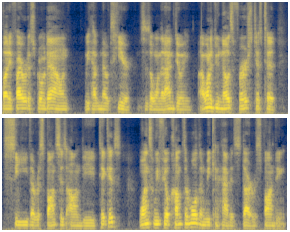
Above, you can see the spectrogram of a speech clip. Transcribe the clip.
But if I were to scroll down, we have notes here. This is the one that I'm doing. I want to do notes first just to see the responses on the tickets. Once we feel comfortable, then we can have it start responding.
